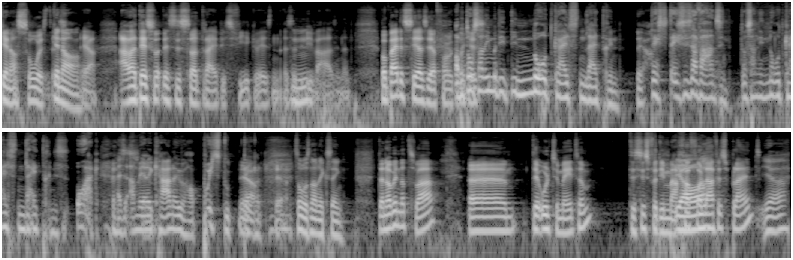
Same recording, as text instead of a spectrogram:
Genau so ist das. Genau. Ja. Aber das, das ist so ein 3 bis 4 gewesen. Also ich weiß es nicht. Wobei das sehr, sehr erfolgreich Mhm. Aber da ist. sind immer die, die notgeilsten Leute drin. Ja. Das, das ist ein Wahnsinn. Da sind die notgeilsten Leute drin. Das ist arg. Also Amerikaner überhaupt. Bist du Ja, deppert. ja. Sowas noch nicht gesehen. Dann habe ich noch zwei. Ähm, The Ultimatum. Das ist für die Macher Ja. von Love is Blind. Ja,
